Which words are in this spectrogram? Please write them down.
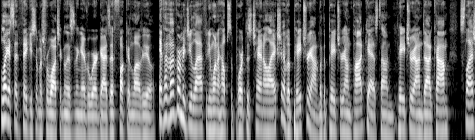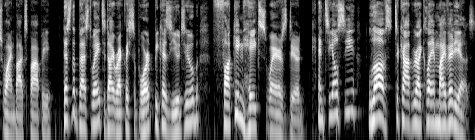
Like I said, thank you so much for watching and listening everywhere, guys. I fucking love you. If I've ever made you laugh and you want to help support this channel, I actually have a Patreon with a Patreon podcast on patreon.com slash wineboxpapi. That's the best way to directly support because YouTube fucking hates swears, dude. And TLC loves to copyright claim my videos,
